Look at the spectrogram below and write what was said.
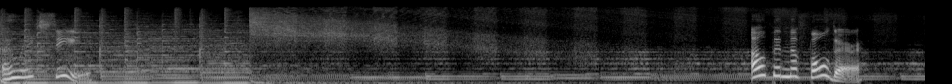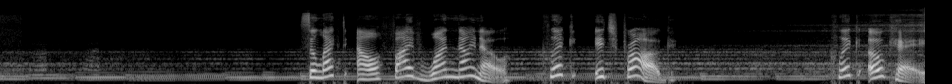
OHC. Open the folder. Select L5190. Click AdjProg. Click OK.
